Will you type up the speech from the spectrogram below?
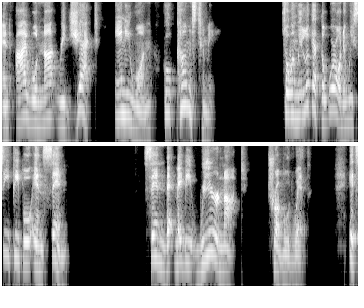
and I will not reject anyone who comes to me. So when we look at the world and we see people in sin, sin that maybe we're not troubled with, it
